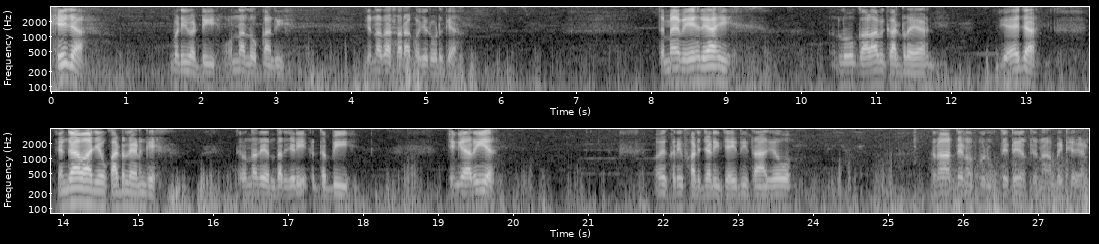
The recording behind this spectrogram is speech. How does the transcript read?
ਖੇਜਾ ਬੜੀ ਵੱਡੀ ਉਹਨਾਂ ਲੋਕਾਂ ਦੀ, ਜਿਨ੍ਹਾਂ ਦਾ ਸਾਰਾ ਕੁਝ ਰੁੜ ਗਿਆ। ਤੇ ਮੈਂ ਵੇਖ ਰਿਹਾ ਸੀ, ਲੋਕ ਗਾਲਾਂ ਵੀ ਕੱਢ ਰਹੇ ਆ ਜੈ ਜਾ ਚੰਗਾ ਵਾ ਜੇ ਉਹ ਕੱਢ ਲੈਣਗੇ। ਤੇ ਉਹਨਾਂ ਦੇ ਅੰਦਰ ਜਿਹੜੀ ਇੱਕ ਦੱਬੀ ਚਿੰਗਾਰੀ ਆ, ਉਹ ਇੱਕ ਫੜ ਜਾਣੀ ਚਾਹੀਦੀ ਤਾਂ ਕਿ ਉਹ ਰਾਤ ਦਿਨ ਉਹ ਗੁਰੂ ਦੇ ਢੇਰ ਤੇ ਨਾ ਬੈਠੇ ਰਹਿਣ।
